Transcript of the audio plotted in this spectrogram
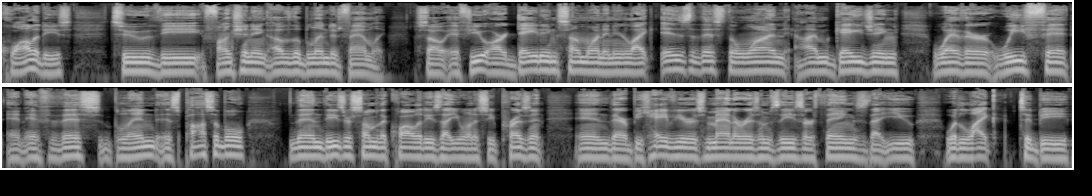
qualities to the functioning of the blended family. So if you are dating someone and you're like, is this the one I'm gauging whether we fit and if this blend is possible? Then these are some of the qualities that you want to see present in their behaviors, mannerisms. These are things that you would like to be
